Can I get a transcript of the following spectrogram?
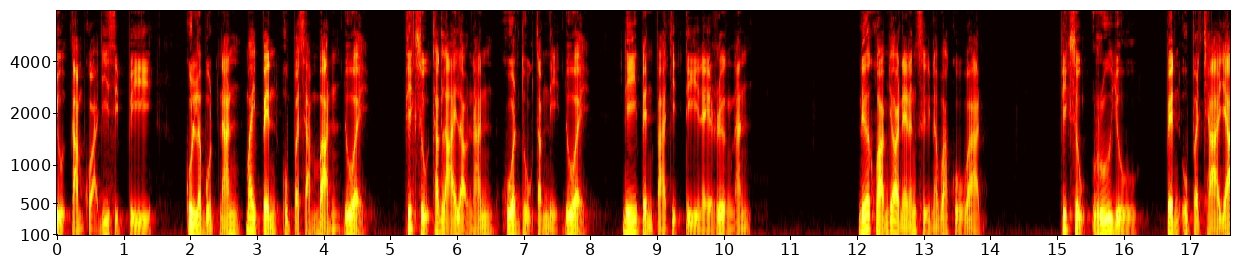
ยุต่ำกว่า 20 ปี กุลบุตรนั้นไม่เป็นอุปสัมบันด้วย ภิกษุทั้งหลายเหล่านั้นควรถูกตำหนิด้วย นี้เป็นปาจิตตีในเรื่องนั้น เนื้อความย่อในหนังสือนวโกวาท ภิกษุรู้อยู่เป็นอุปชายะ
